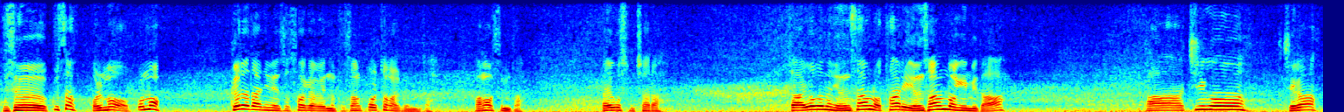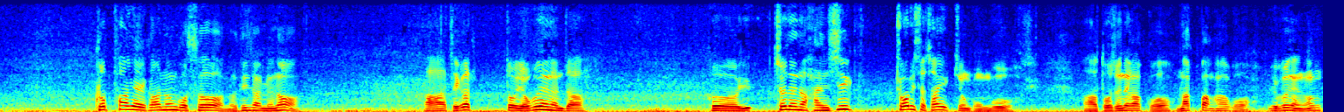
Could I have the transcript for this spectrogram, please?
구석구석 골목 골목 걸어다니면서 소개하고 있는 부산 꼴통 할배입니다. 반갑습니다. 아이고 숨차라. 자 요거는 연산 로타리 연산동입니다. 아 지금 제가 급하게 가는 곳은 어디냐면은 아 제가 또 요번에는 이제 그 유- 전에는 한식 조리사 자격증 공부 아, 도전해 갖고 낙방하고 이번에는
